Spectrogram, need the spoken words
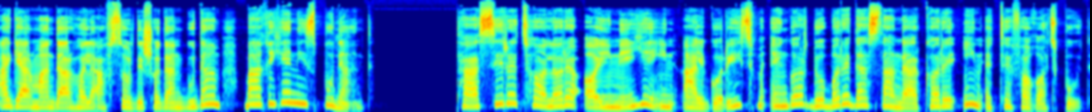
اگر من در حال افسرده شدن بودم، بقیه نیز بودند. تأثیر تالار آینه این الگوریتم انگار دوباره دستن در کار این اتفاقات بود.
